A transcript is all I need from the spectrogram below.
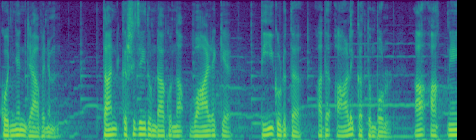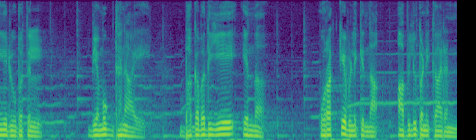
കൊഞ്ഞൻ രാവനും താൻ കൃഷി ചെയ്തുണ്ടാക്കുന്ന വാഴയ്ക്ക് തീ കൊടുത്ത് അത് ആളിക്കത്തുമ്പോൾ ആ ആഗ്നേയ രൂപത്തിൽ വ്യമുഗ്ധനായി ഭഗവതിയെ എന്ന് ഉറക്കെ വിളിക്കുന്ന അവിലുപണിക്കാരൻ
